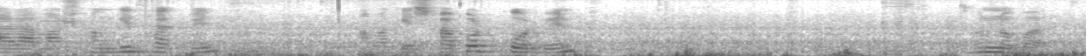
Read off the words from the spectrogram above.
আর আমার সঙ্গে থাকবেন, আমাকে সাপোর্ট করবেন। ধন্যবাদ।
